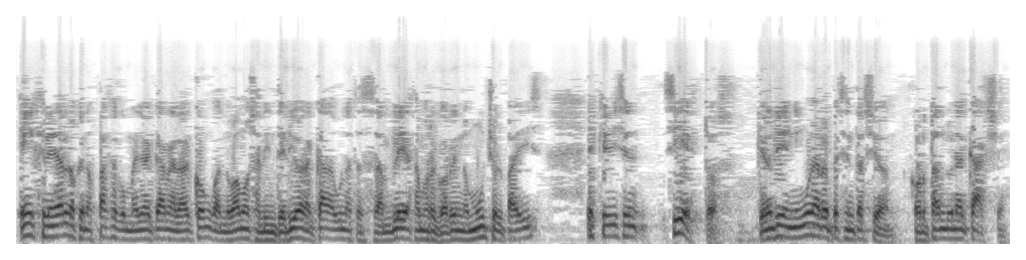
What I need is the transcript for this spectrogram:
en general lo que nos pasa con María Carmen Alarcón cuando vamos al interior a cada una de estas asambleas, estamos recorriendo mucho el país, es que dicen, si estos, que no tienen ninguna representación, cortando una calle,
